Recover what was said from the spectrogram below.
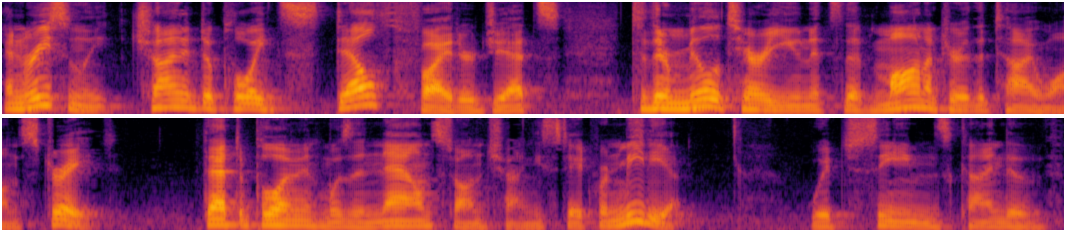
And recently, China deployed stealth fighter jets to their military units that monitor the Taiwan Strait. That deployment was announced on Chinese state run media, which seems kind of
